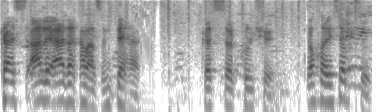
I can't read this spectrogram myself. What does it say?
كس هذا هذا خلاص انتهى. كسر كل شيء. دخل يسبسب.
